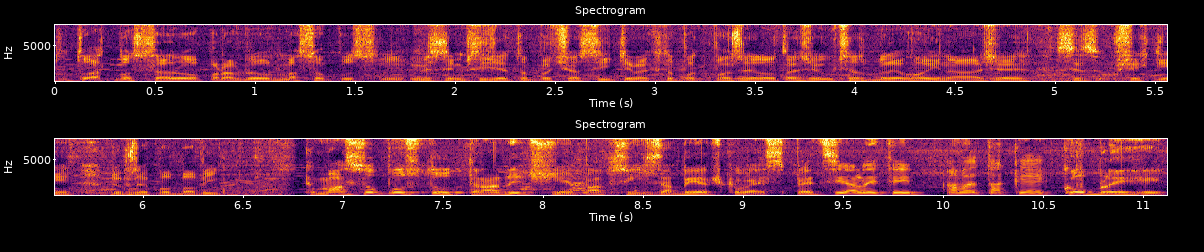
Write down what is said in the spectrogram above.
tu, tu atmosféru opravdu masopustní. Myslím si, že to počasí tím, jak to podpořilo, takže účast bude hojná, že si všichni dobře pobaví. K masopustu tradičně patří zabíjačkové speciality, ale také koblihy.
